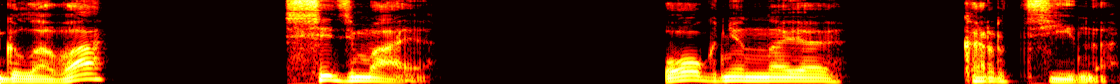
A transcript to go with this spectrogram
Глава седьмая. Огненная картина.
